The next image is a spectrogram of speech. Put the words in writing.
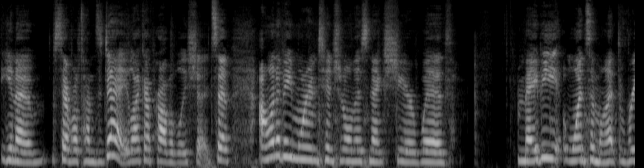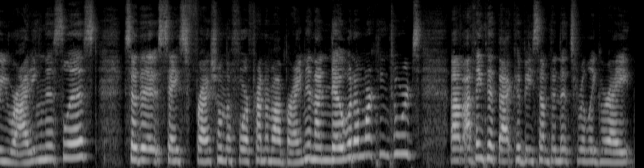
you know, several times a day like I probably should. So I want to be more intentional this next year with maybe once a month rewriting this list so that it stays fresh on the forefront of my brain and I know what I'm working towards. Um, I think that that could be something that's really great.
